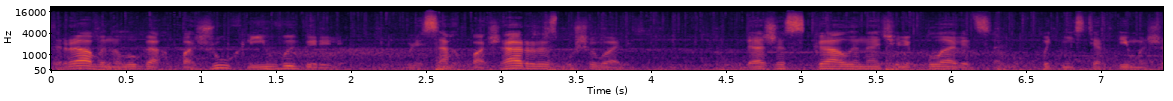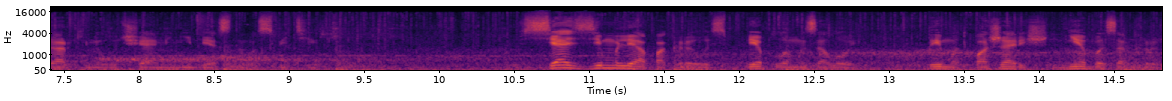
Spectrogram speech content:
Травы на лугах пожухли и выгорели, в лесах пожары разбушевались. Даже скалы начали плавиться под нестерпимо жаркими лучами небесного светила. Вся земля покрылась пеплом и золой. Дым от пожарищ небо закрыл.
